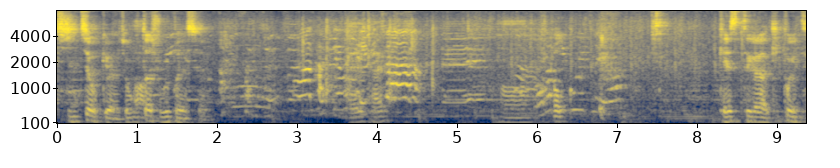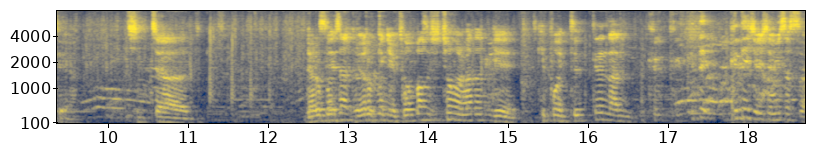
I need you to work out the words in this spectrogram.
진짜 웃겨요. 저 웃다 죽을 뻔했어요. 내일 살? 어, 게스트가 키포인트예요. 진짜 여러분 세상 여러분이 본방 시청을 하는 게 키포인트? 근데 난 그그 그때 그때 제일 재밌었어.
